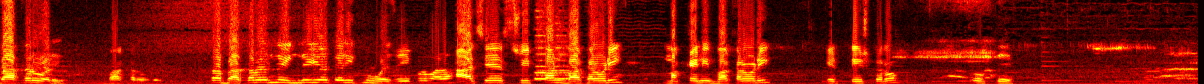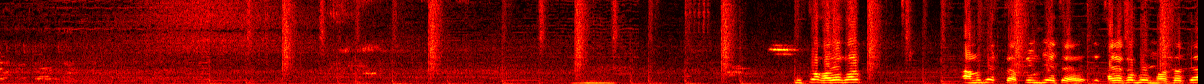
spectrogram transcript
ભાખરવાળી. ભાખરવાળી. તો આ ભાખરવાડીનું ઇન્ગ્રેડિયન્ટ કઈ રીતનું હોય છે એ પણ મારા? આ છે સ્વીટ કોર્ન ભાખરવાળી મકાઈની ભાખરવાળી. એ ટેસ્ટ કરો. ઓકે મિત્રો ખરેખર આનું જે સ્ટફિંગ જે છે એ ખરેખર બહુ મસ્ત છે.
